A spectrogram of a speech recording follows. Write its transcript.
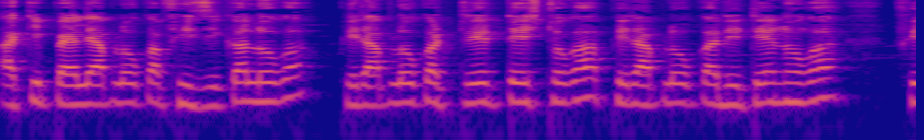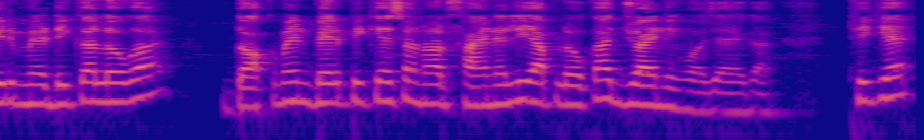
कि पहले आप लोगों का फ़िज़िकल होगा, फिर आप लोगों का ट्रेड टेस्ट होगा, फिर आप लोगों का रिटेन होगा, फिर मेडिकल होगा डॉक्यूमेंट वेरिफिकेशन और फाइनली आप लोगों का ज्वाइनिंग हो जाएगा। ठीक है?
